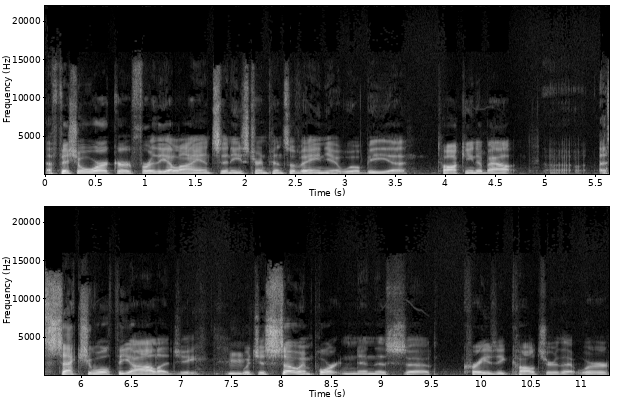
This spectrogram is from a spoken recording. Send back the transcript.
official worker for the Alliance in Eastern Pennsylvania, will be uh, talking about uh, a sexual theology, which is so important in this uh, crazy culture that we're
